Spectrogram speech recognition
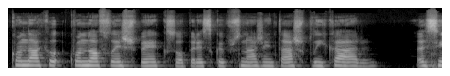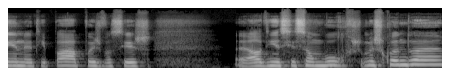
quando há, quando há flashbacks ou parece que a personagem está a explicar a cena, tipo, ah, pois vocês, a audiência são burros, mas quando a,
